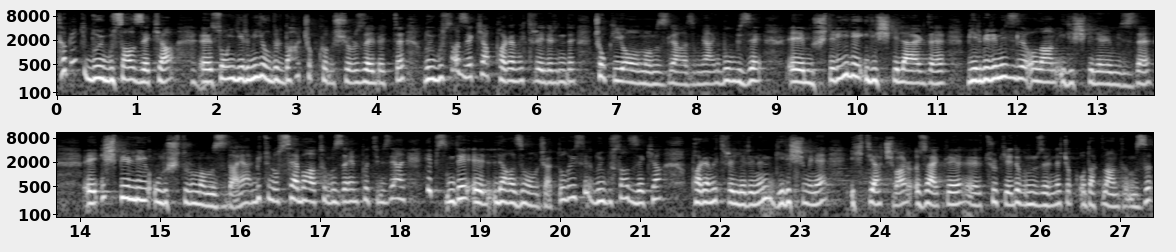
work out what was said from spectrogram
Tabii ki duygusal zeka e, son 20 yıldır daha çok konuşuyoruz elbette. Duygusal zeka parametrelerinde çok iyi olmamız lazım. Yani bu bize e, müşteriyle ilişki ilişkilerde, birbirimizle olan ilişkilerimizde, e, işbirliği oluşturmamızda, yani bütün o sebatımızda, empatimizde yani hepsinde lazım olacak. Dolayısıyla duygusal zeka parametrelerinin gelişimine ihtiyaç var. Özellikle Türkiye'de bunun üzerine çok odaklandığımızı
